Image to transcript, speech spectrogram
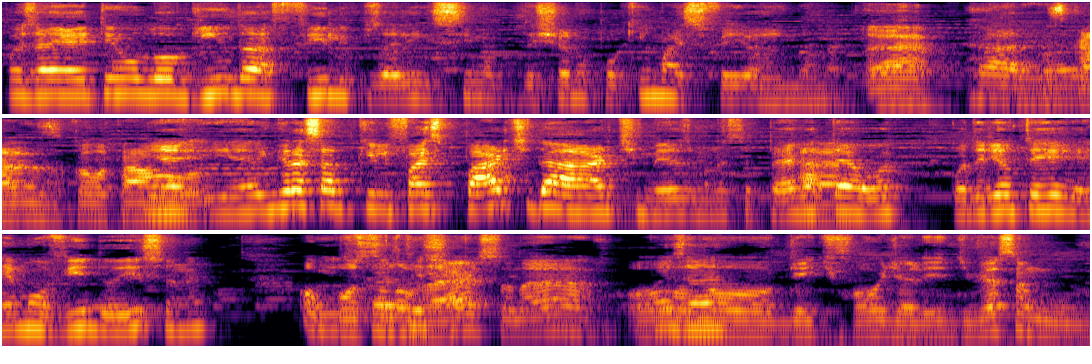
Pois é, aí tem o loginho da Philips ali em cima, deixando um pouquinho mais feio ainda, né? É. Cara, Os é- caras colocavam. E é, e é engraçado porque ele faz parte da arte mesmo, né? Você pega É. até hoje. Poderiam ter removido isso, né? Ou posto os no verso, né? Ou Pois é. no gatefold ali. Devia ser um.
